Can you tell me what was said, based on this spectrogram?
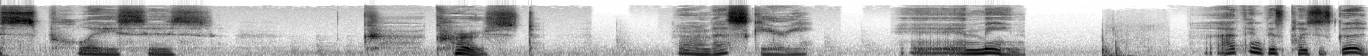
This place is cursed. Oh, that's scary. And mean. I think this place is good.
